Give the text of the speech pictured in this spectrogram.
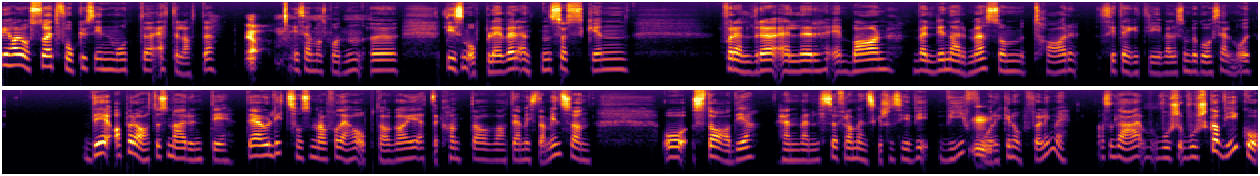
Vi har jo også et fokus inn mot eh, etterlatte Ja. i Selvmordsbåten. De som opplever enten søsken, foreldre eller eh, barn veldig nærme som tar sitt eget liv, eller som begår selvmord. Det apparatet som er rundt de, det er jo litt sånn som jeg har oppdaga i etterkant av at jeg mista min sønn. Og stadige henvendelser fra mennesker som sier vi, vi får Mm. ikke noe oppfølging, vi. Altså er, hvor, hvor skal vi gå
